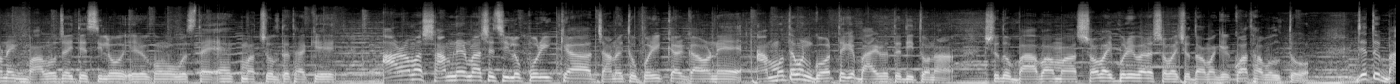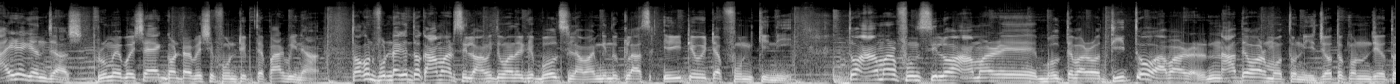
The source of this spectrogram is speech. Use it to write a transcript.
অনেক ভালো যাইতেছিল, এরকম অবস্থায় এক মাস চলতে থাকে। আর আমার সামনের মাসে ছিল পরীক্ষা, জানোই তো পরীক্ষার কারণে আম্মু তেমন ঘর থেকে বাইর হতে দিত না। শুধু বাবা, মা, সবাই পরিবারের সবাই শুধু আমাকে কথা বলতো। যে তুই বাইরে গেন যাস? রুমে বসে এক ঘণ্টার বেশি ফোন টিপতে পারবি না। তখন ফোনটা কিন্তু আমার ছিল, আমি তোমাদেরকে বলছিলাম, আমি কিন্তু ক্লাস এইটে ওইটা ফোন কিনি। তো আমার ফোন ছিল, আমারে বলতে পারো দিত, আবার না দেওয়ার মতনই, যতক্ষণ যেহেতু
